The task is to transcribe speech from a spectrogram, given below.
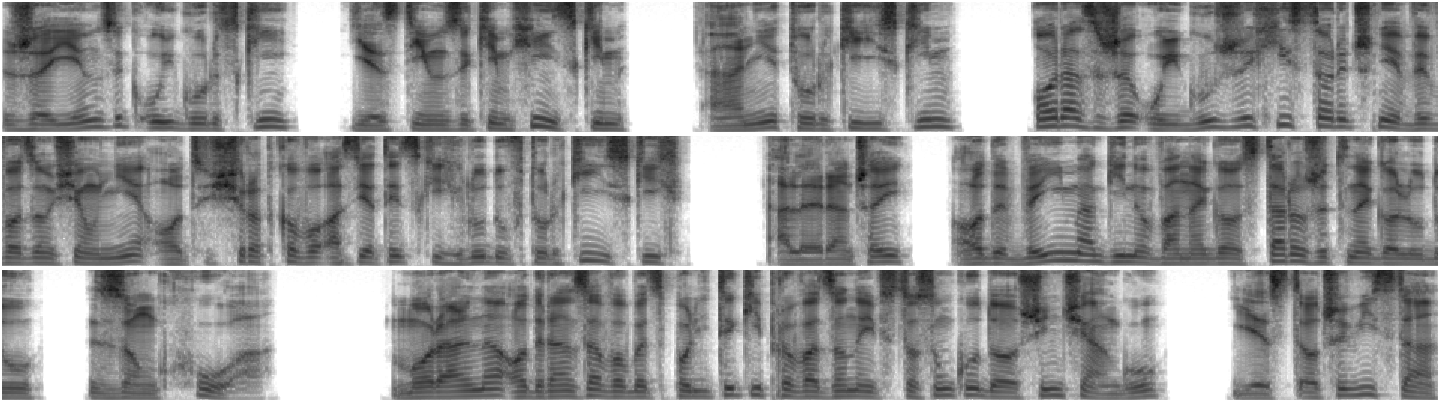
że język ujgurski jest językiem chińskim, a nie turkijskim oraz że Ujgurzy historycznie wywodzą się nie od środkowoazjatyckich ludów turkijskich, ale raczej od wyimaginowanego starożytnego ludu Zonghua. Moralna odraza wobec polityki prowadzonej w stosunku do Xinjiangu jest oczywista,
